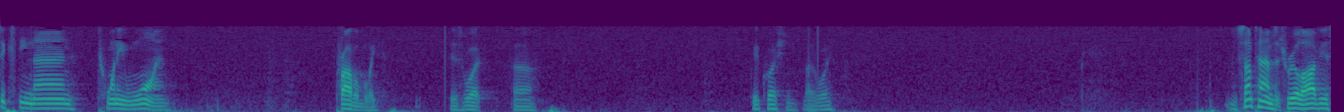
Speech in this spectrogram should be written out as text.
69:21 probably is what. Uh, good question, by the way. Sometimes it's real obvious,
